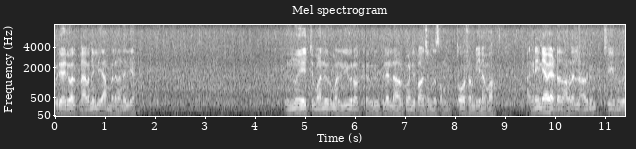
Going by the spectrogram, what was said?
ഗുരുവായൂർ പത്മനാഭനില്ല അമ്പലനടയില്ല ഇന്ന് ഏറ്റുമാനൂർ മള്ളിയൂരൊക്കെ ഗ്രൂപ്പിൽ എല്ലാവർക്കും വേണ്ടി പാചകം സന്തോഷം ബീനമ്മ അങ്ങനെ തന്നെയാണ് വേണ്ടത്. നമ്മളെല്ലാവരും ചെയ്യുന്നത്.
